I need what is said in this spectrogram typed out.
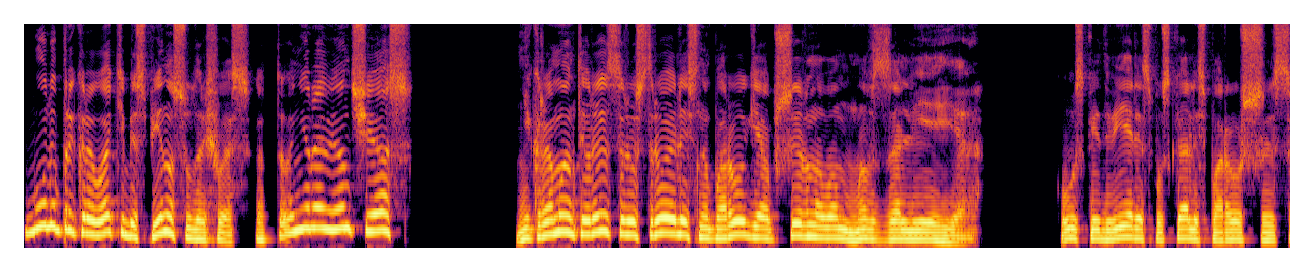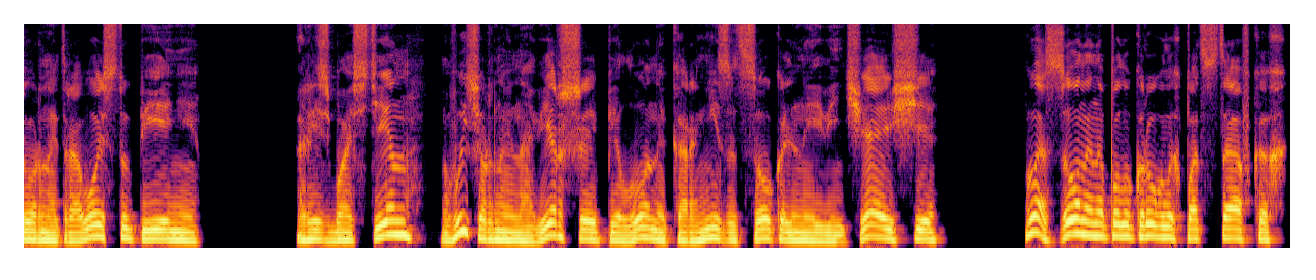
Буду прикрывать тебе спину, сударь Фэс, а то не равен час. Некромант и рыцарь устроились на пороге обширного мавзолея. К узкой двери спускались поросшие сорной травой ступени. Резьба стен, вычурные навершия, пилоны, карнизы цокольные и венчающие, вазоны на полукруглых подставках,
